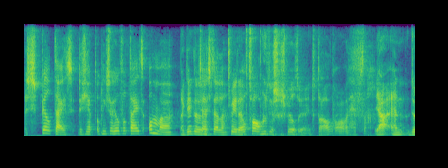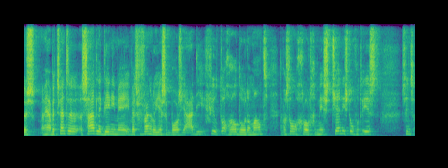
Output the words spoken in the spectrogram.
speeltijd. Dus je hebt ook niet zo heel veel tijd om maar ik denk dat het de tweede helft 12 minuten is gespeeld eh, in totaal. Oh, wat heftig. Ja, en dus ja, bij Twente, Sadilek deed niet mee. Werd vervangen door Jesse Bos. Ja, die viel toch wel door de mand. Dat was toch een groot gemis. Chenny stond voor het eerst sinds,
